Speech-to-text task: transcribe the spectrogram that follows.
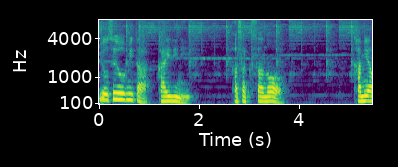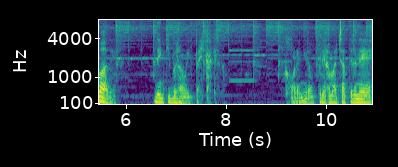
寄席を見た帰りに浅草の神山で電気ブラウンをいっぱいかけると。これにどっぷりハマっちゃってるね。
